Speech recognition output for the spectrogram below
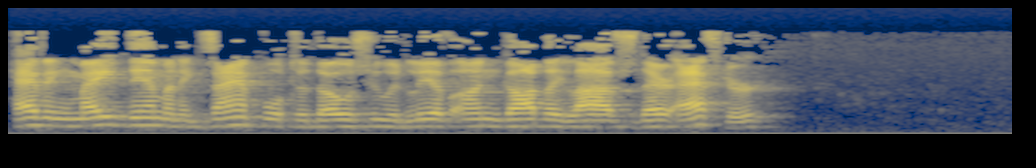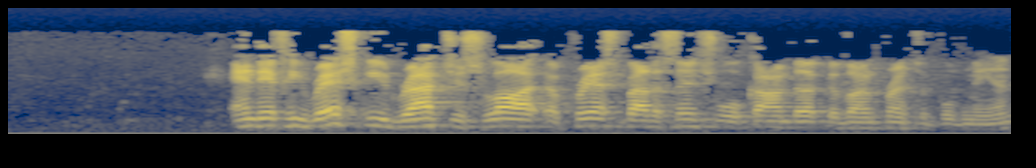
having made them an example to those who would live ungodly lives thereafter, and if he rescued righteous Lot, oppressed by the sensual conduct of unprincipled men,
